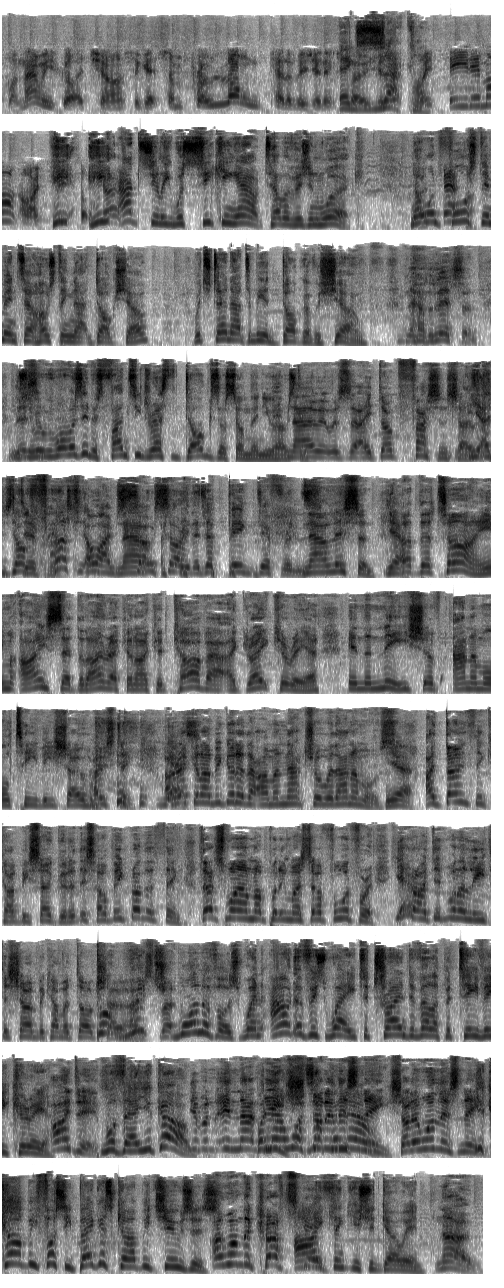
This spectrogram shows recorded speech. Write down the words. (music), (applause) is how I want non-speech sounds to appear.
Well, now he's got a chance to get some prolonged television exposure. Exactly. Feed him on. I He he actually was seeking out television work. No one yeah. forced him into hosting that dog show, which turned out to be a dog of a show. (laughs) Now listen, listen. What was it? It was fancy dressed dogs or something you hosted. No, it was a dog fashion show. yeah, dog different. fashion. Oh, I'm Now- so sorry. There's a big (laughs) difference. Now listen. Yeah. At the time, I said that I reckon I could carve out a great career in the niche of animal TV show hosting. (laughs) I reckon I'd be good at that. I'm a natural with animals. Yeah. I don't think I'd be so good at this whole Big Brother thing. That's why I'm not putting myself forward for it. Yeah, I did want to leave the show and become a dog show but host. which but one of us went out of his way to try and develop a TV career? I did. Well, there you go. yeah, but in that But niche, now what's not in this now? niche. I don't want this niche. You can't be fussy. Beggars can't be choosers. I want the Crufts I think you should go in. no.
